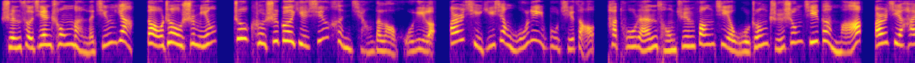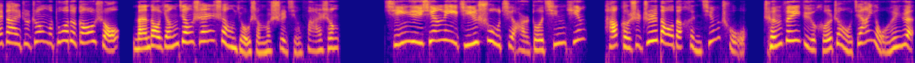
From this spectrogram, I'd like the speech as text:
神色间充满了惊讶，道：“赵世明，这可是个野心很强的老狐狸了，而且一向无利不起早。他突然从军方借武装直升机干嘛？而且还带着这么多的高手？难道阳江山上有什么事情发生？”秦玉仙立即竖起耳朵倾听，他可是知道的很清楚，陈飞宇和赵家有恩怨，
